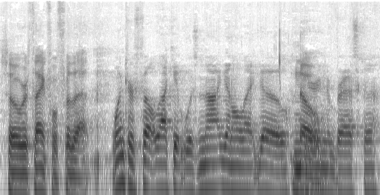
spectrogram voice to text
so we're thankful for that. Winter felt like it was not going to let go No. here in Nebraska.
